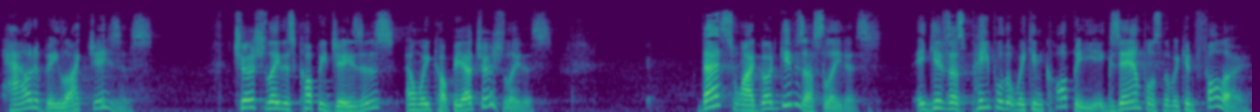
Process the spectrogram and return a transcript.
how to be like Jesus. Church leaders copy Jesus, and we copy our church leaders. That's why God gives us leaders. It gives us people that we can copy, examples that we can follow.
